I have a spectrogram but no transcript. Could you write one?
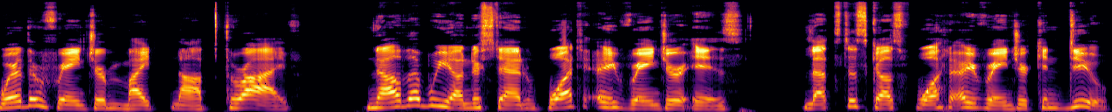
where the ranger might not thrive. Now that we understand what a ranger is, let's discuss what a ranger can do.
